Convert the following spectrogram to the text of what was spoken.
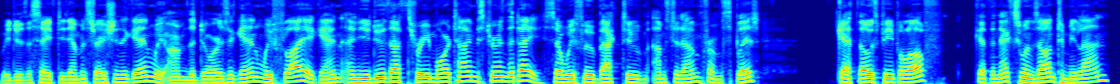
we do the safety demonstration again, we arm the doors again, we fly again, and you do that three more times during the day. So we flew back to Amsterdam from Split, get those people off, get the next ones on to Milan,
